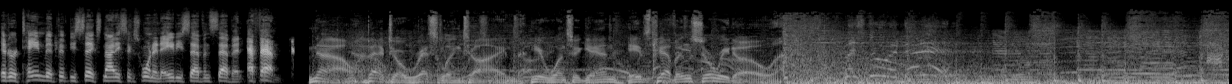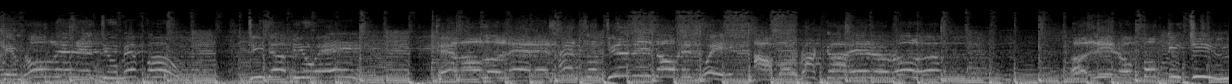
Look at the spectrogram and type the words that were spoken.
Entertainment 56, 96.1, and 87.7 FM. Now, back to wrestling time. Here once again is Kevin Cerrito. Let's do it, Daddy! TWA. Tell all the ladies, handsome Jimmy's on his way. I'm a rocker and a roller, a little funky too.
